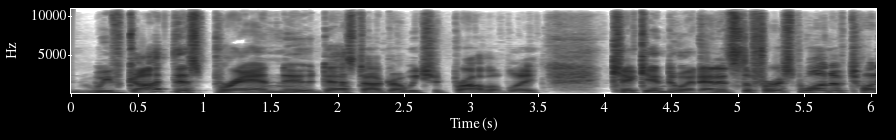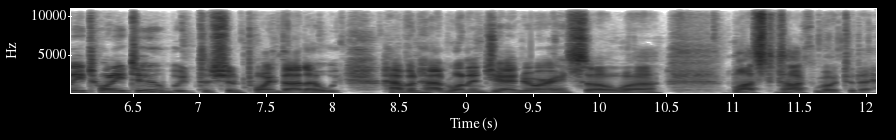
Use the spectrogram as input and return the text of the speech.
we've got this brand new desktop. We should probably kick into it. And it's the first one of 2022. We should point that out. We haven't had one in January. So uh, lots to talk about today.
